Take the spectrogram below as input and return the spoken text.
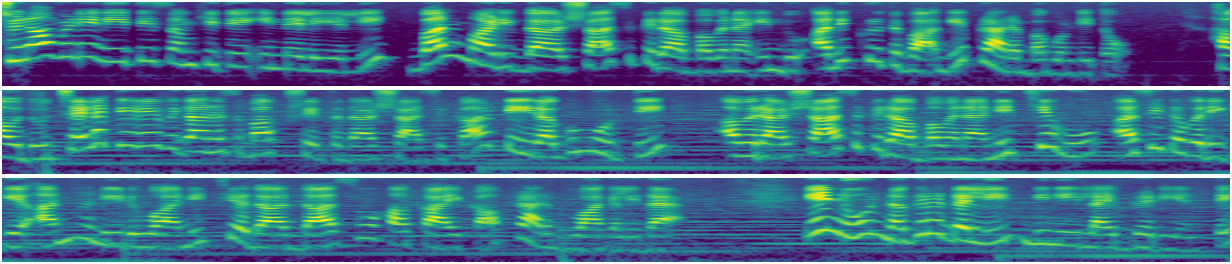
ಚುನಾವಣೆ ನೀತಿ ಸಂಹಿತೆ ಹಿನ್ನೆಲೆಯಲ್ಲಿ ಬಂದ್ ಮಾಡಿದ್ದ ಶಾಸಕರ ಭವನ ಇಂದು ಅಧಿಕೃತವಾಗಿ ಪ್ರಾರಂಭಗೊಂಡಿತು. ಹೌದು, ಚಳ್ಳಕೆರೆ ವಿಧಾನಸಭಾ ಕ್ಷೇತ್ರದ ಶಾಸಕ ಟಿ. ರಘುಮೂರ್ತಿ ಅವರ ಶಾಸಕರ ಭವನ ನಿತ್ಯವೂ ಹಸಿದವರಿಗೆ ಅನ್ನ ನೀಡುವ ನಿತ್ಯದ ದಾಸೋಹ ಕಾಯಕ ಪ್ರಾರಂಭವಾಗಲಿದೆ. ಇನ್ನು ನಗರದಲ್ಲಿ ಮಿನಿ ಲೈಬ್ರರಿಯಂತೆ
